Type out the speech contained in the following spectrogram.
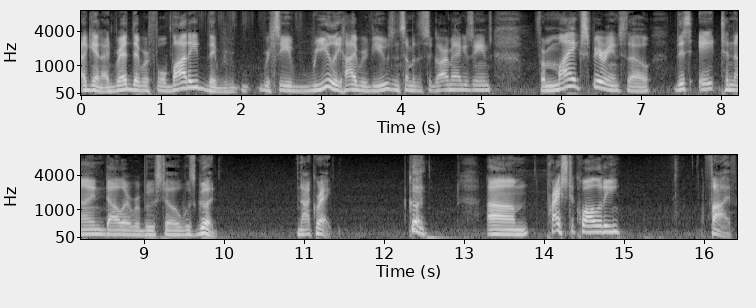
again, I'd read they were full bodied. They've received really high reviews in some of the cigar magazines. From my experience, though, this eight to nine dollar robusto was good, not great, good. Um, price to quality, five,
